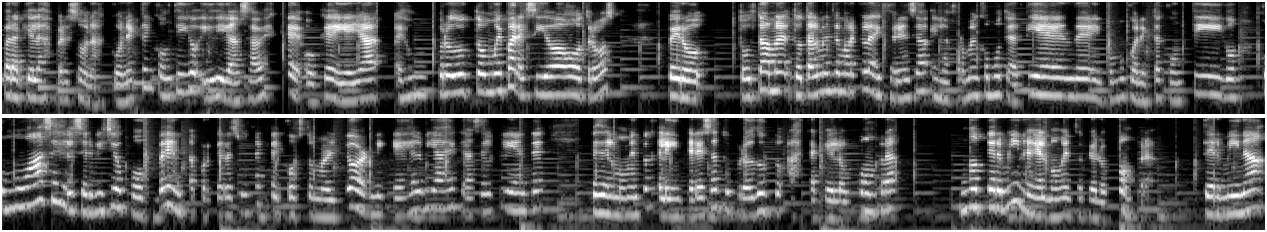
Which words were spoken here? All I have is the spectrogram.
para que las personas conecten contigo y digan, ¿sabes qué? Ok, ella es un producto muy parecido a otros, pero totalmente, totalmente marca la diferencia en la forma en cómo te atiende, en cómo conecta contigo, cómo haces el servicio postventa, porque resulta que el Customer Journey, que es el viaje que hace el cliente desde el momento que le interesa tu producto hasta que lo compra, no termina en el momento que lo compra, termina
